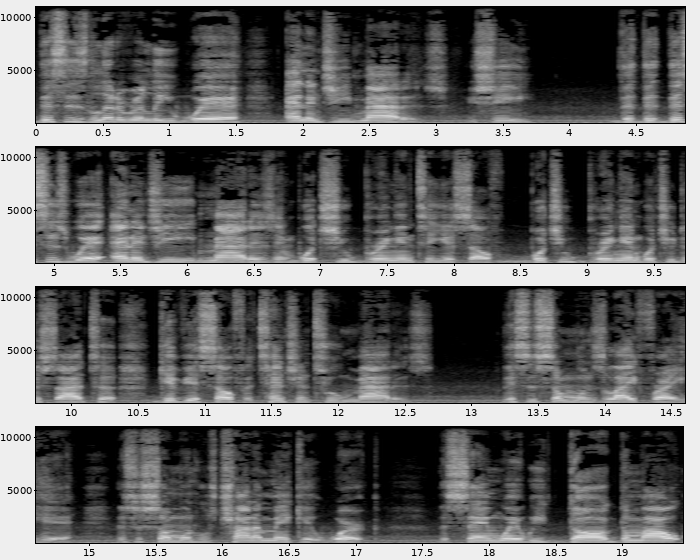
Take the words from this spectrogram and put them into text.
This is literally where energy matters. You see? The, the, this is where energy matters and what you bring into yourself, what you bring in, what you decide to give yourself attention to matters. This is someone's life right here. This is someone who's trying to make it work. The same way we dogged him out,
